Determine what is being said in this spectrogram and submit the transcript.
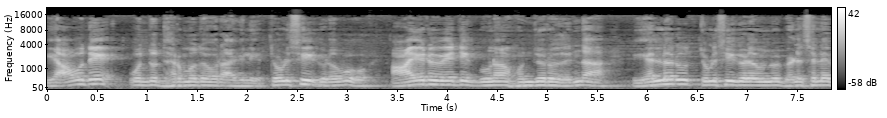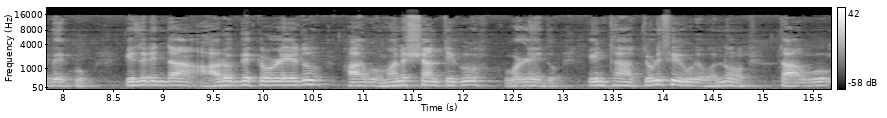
ಯಾವುದೇ ಒಂದು ಧರ್ಮದವರಾಗಲಿ, ತುಳಸಿ ಗಿಡವು ಆಯುರ್ವೇದಿಕ್ ಗುಣ ಹೊಂದಿರೋದ್ರಿಂದ ಎಲ್ಲರೂ ತುಳಸಿ ಗಿಡವನ್ನು ಬೆಳೆಸಲೇಬೇಕು. ಇದರಿಂದ ಆರೋಗ್ಯಕ್ಕೆ ಒಳ್ಳೆಯದು ಹಾಗೂ ಮನಃಶಾಂತಿಗೂ ಒಳ್ಳೆಯದು. ಇಂತಹ ತುಳಸಿ ಗಿಡವನ್ನು ತಾವು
